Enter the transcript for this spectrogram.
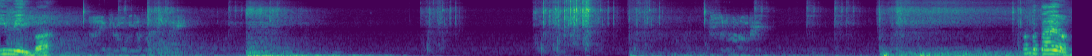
Amin ba? Saan ba tayo?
